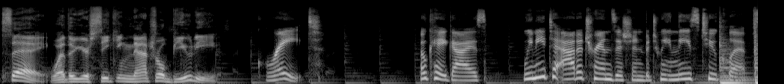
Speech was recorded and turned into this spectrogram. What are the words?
say, whether you're seeking natural beauty, Great. Okay, guys, we need to add a transition between these two clips.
